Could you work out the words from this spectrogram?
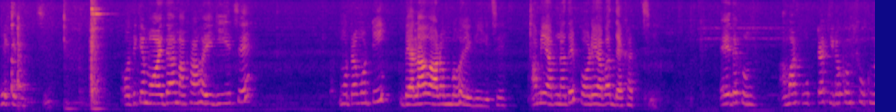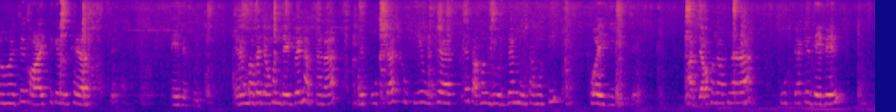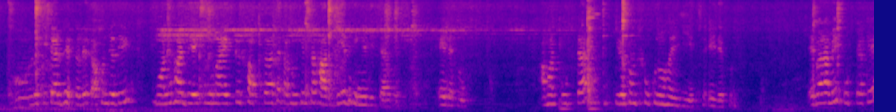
ঢেকে দিচ্ছি। ওদিকে ময়দা মাখা হয়ে গিয়েছে। মোটামুটি বেলাও আরম্ভ হয়ে গিয়েছে। আমি আপনাদের পরে আবার দেখাচ্ছি। এই দেখুন, আমার পুরটা কীরকম শুকনো হয়েছে, কড়াই থেকে উঠে আসছে। এই দেখুন। এরকমভাবে যখন দেখবেন আপনারা যে পুরটা শুকিয়ে উঠে আসছে, তখন বুঝবেন মোটামুটি হয়ে গিয়েছে। আর যখন আপনারা পুরটাকে দেবেন লুচিটার ভেতরে, তখন যদি মনে হয় যে কিমা একটু শক্ত আছে, তখন কিন্তু হাত দিয়ে ভেঙে দিতে হবে। এই দেখুন, আমার পুরটা কীরকম শুকনো হয়ে গিয়েছে, এই দেখুন। এবার আমি পুরটাকে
